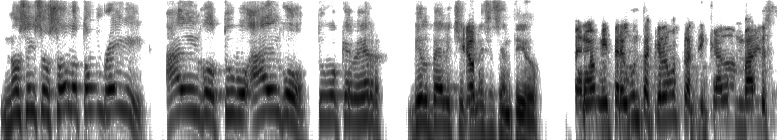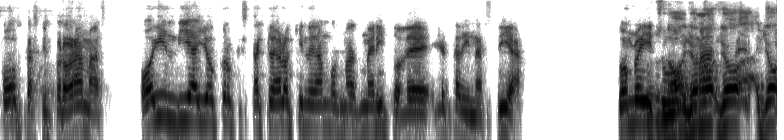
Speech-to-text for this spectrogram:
no se hizo solo Tom Brady. Algo tuvo, algo tuvo que ver Bill Belichick Pero- en ese sentido. Pero mi pregunta que lo hemos platicado en varios podcasts y programas, hoy en día yo creo que está claro a quién le damos más mérito de esta dinastía. Tom Brady Pues no, yo no, yo, yo,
